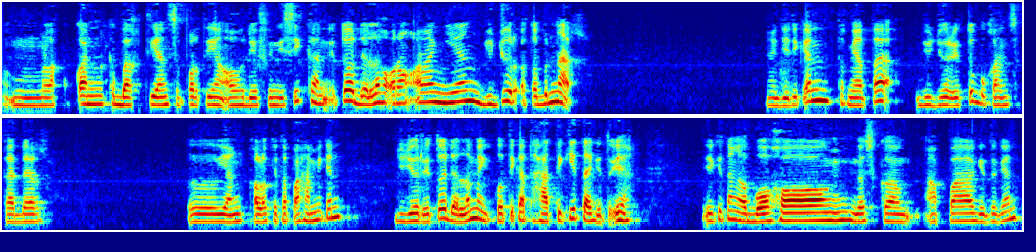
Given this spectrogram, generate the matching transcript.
melakukan kebaktian seperti yang Allah definisikan itu adalah orang-orang yang jujur atau benar. Nah, jadi kan ternyata jujur itu bukan sekadar uh, yang kalau kita pahami kan jujur itu adalah mengikuti kata hati kita gitu ya. Jadi kita nggak bohong, nggak suka apa gitu kan.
